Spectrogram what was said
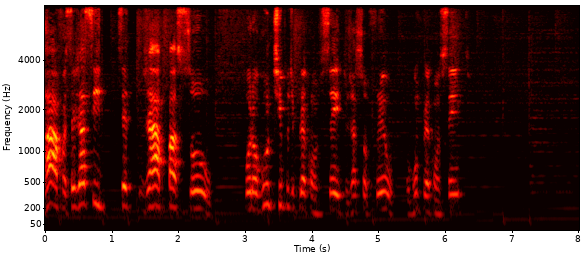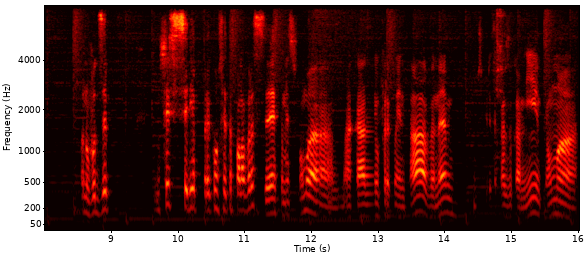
Rafa, você já se você já passou por algum tipo de preconceito? Já sofreu algum preconceito? Eu não vou dizer, não sei se seria preconceito a palavra certa, mas como a, a casa que eu frequentava, né, a Casa do Caminho, que é uma,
